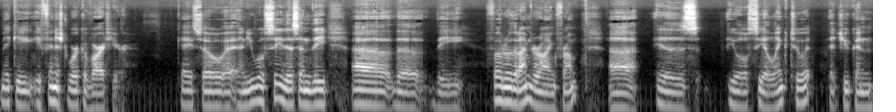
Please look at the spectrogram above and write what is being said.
make a, a, finished work of art here. Okay so uh, and you will see this in the uh, the the photo that i'm drawing from uh, is you'll see a link to it that you can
